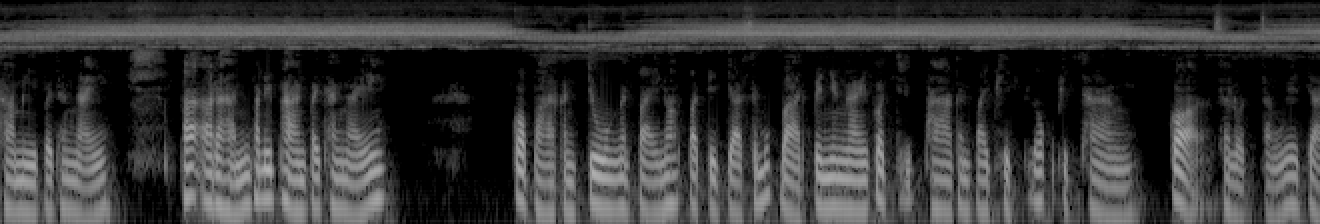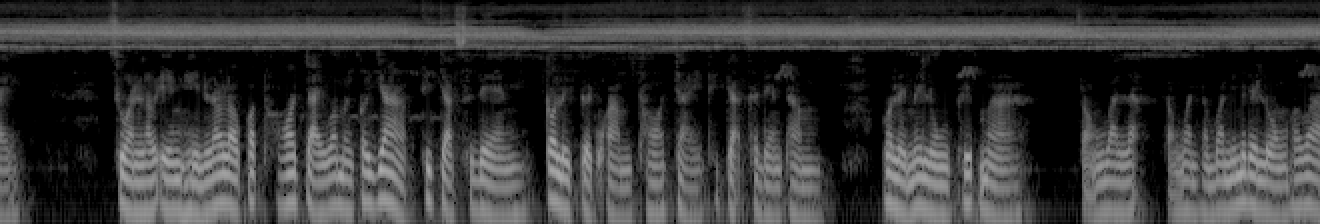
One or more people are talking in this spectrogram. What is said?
คามีไปทางไหน พระอรหันต์พระนิพพานไปทางไหน ก็พากันจูงกันไปเนาะปฏิจจสมุปบาทเป็นยังไงก็พากันไปผิดโลกผิดทาง ก็สลดสังเวชใจ ส่วนเราเองเห็นแล้วเราก็ท้อใจว่ามันก็ยากที่จะแสดง ก็เลยเกิดความท้อใจที่จะแสดงธรรมก็เลยไม่ลงคลิปมาสองวันละสองวันสามวันนี้ไม่ได้ลง เพราะว่า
